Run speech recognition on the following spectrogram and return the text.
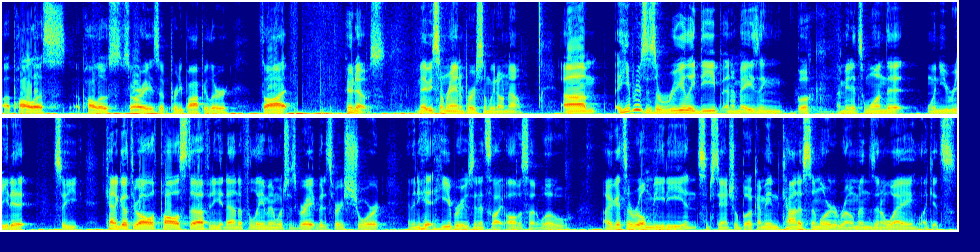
Apollos. Apollos, sorry, is a pretty popular thought. Who knows? Maybe some random person we don't know. Um, Hebrews is a really deep and amazing book. I mean, it's one that when you read it, so you kind of go through all of Paul's stuff and you get down to Philemon, which is great, but it's very short. And then you hit Hebrews, and it's like all of a sudden, whoa. Like it's a real meaty and substantial book. I mean, kind of similar to Romans in a way. Like it's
